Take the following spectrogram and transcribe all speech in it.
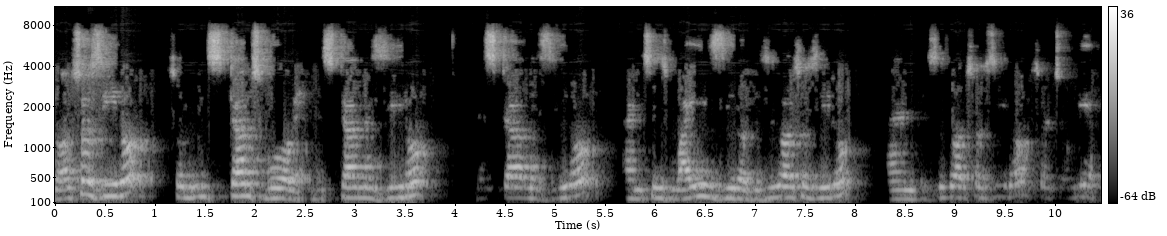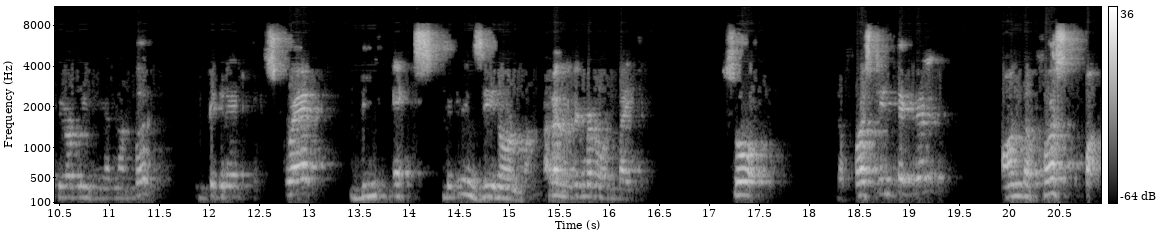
also 0 so these terms go away. This term is 0, this term is 0, and since y is 0, this is also 0, and this is also 0, so it's only a purely real number. Integrate x square dx between 0 and 1. That is nothing but 1 by 3. So the first integral on the first part,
